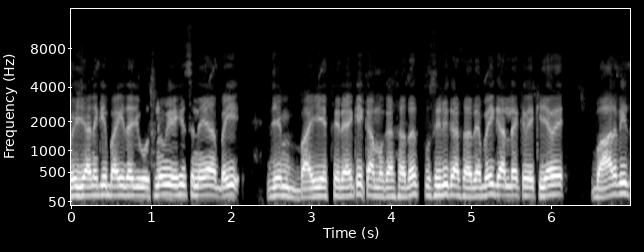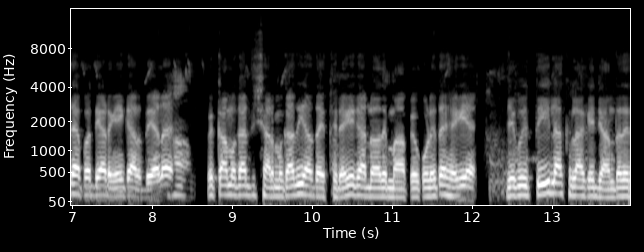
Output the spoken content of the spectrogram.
ਬਈ ਯਾਨੀ ਕਿ ਬਾਈ ਦਾ ਯੂਥ ਨੂੰ ਵੀ ਇਹੀ ਸੁਨੇਹਾ ਬਈ ਜੇ ਬਾਈ ਇੱਥੇ ਰਹਿ ਕੇ ਕੰਮ ਕਰ ਸਕਦਾ ਤੁਸੀਂ ਵੀ ਕਰ ਸਕਦੇ ਆ ਬਈ ਗੱਲ ਇੱਕ ਵੇਖੀ ਜਾਵੇ ਬਾਹਰ ਵੀ ਤਾਂ ਆਪਾਂ ਦਿਹਾੜੀਆਂ ਹੀ ਕਰਦੇ ਆ ਨਾ। ਵੀ ਕੰਮ ਕਰਨ ਚ ਸ਼ਰਮ ਕਾਦੀ ਆਪਦਾ ਇੱਥੇ ਰਹਿ ਕੇ ਕਰ ਲਓ ਆਪਦੇ ਮਾਪਿਓ ਕੋਲੇ ਤਾਂ ਹੈਗੇ ਆ। ਜੇ ਕੋਈ 30 ਲੱਖ ਲਾ ਕੇ ਜਾਂਦਾ ਤੇ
